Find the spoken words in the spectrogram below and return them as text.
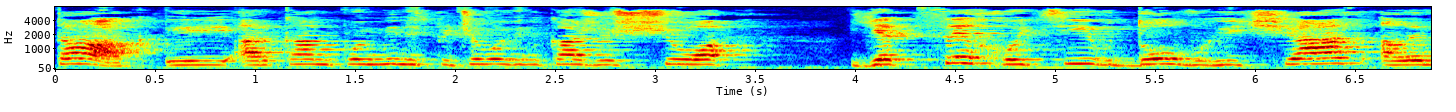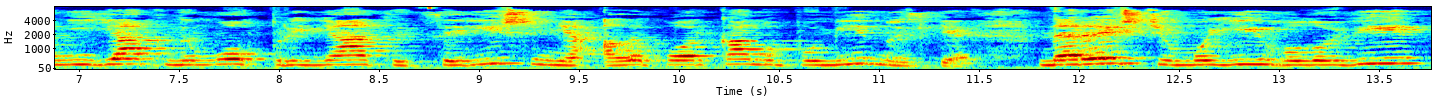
Так, і аркан помінність, причому він каже, що я це хотів довгий час, але ніяк не мог прийняти це рішення. Але по аркану помірності, нарешті в моїй голові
